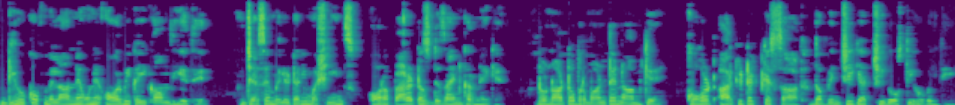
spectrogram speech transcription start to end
Duke of Milan ने उन्हें और भी कई काम दिए थे, जैसे मिलिट्री मशीन्स और अपैरेटस डिज़ाइन करने के। डोनाटो ब्रमांटे नाम के कोर्ट आर्किटेक्ट के साथ द विंची की अच्छी दोस्ती हो गई थी,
